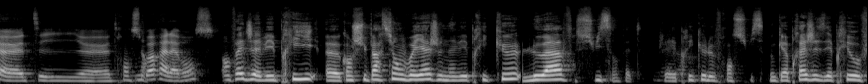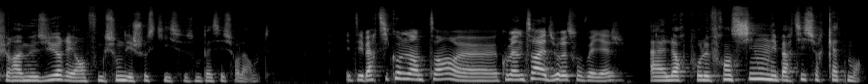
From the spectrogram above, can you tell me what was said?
euh, tes transports à l'avance? En fait, j'avais pris quand je suis partie en voyage, je n'avais pris que le Havre suisse en fait. J'avais pris que le franc suisse. Donc après, je les ai pris au fur et à mesure et en fonction des choses qui se sont passées sur la route. Et t'es parti combien de temps Combien de temps a duré son voyage? Alors pour le France Chine, on est parti sur quatre mois.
